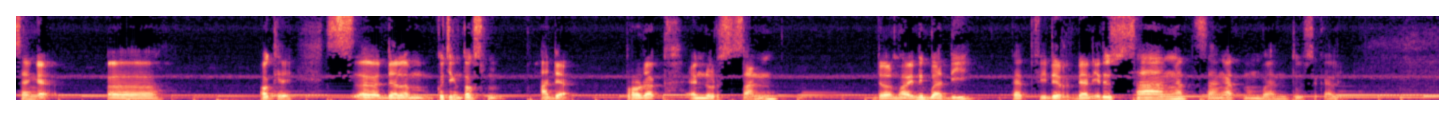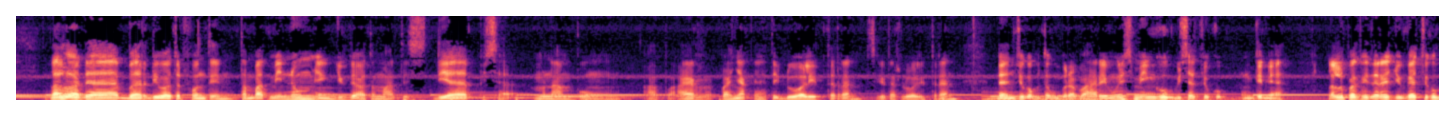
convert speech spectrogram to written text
saya nggak uh, oke okay. uh, dalam kucing talks ada produk endorsan. Dalam hal ini body pet feeder. Dan itu sangat sangat membantu sekali Lalu ada Bardi Water Fountain, tempat minum yang juga otomatis. Dia bisa menampung apa air banyak ya, 2 literan, sekitar 2 literan dan cukup untuk beberapa hari. Mungkin seminggu bisa cukup mungkin ya. Lalu pet feedernya juga cukup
